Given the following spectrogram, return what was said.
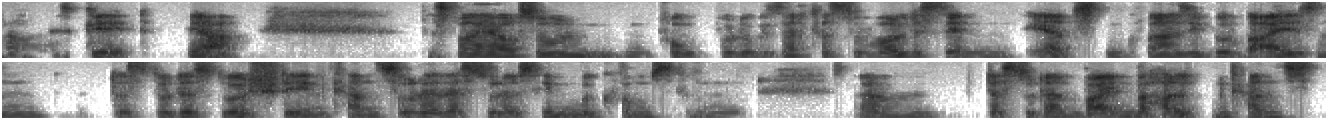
Aber es geht, ja. Das war ja auch so ein Punkt, wo du gesagt hast, du wolltest den Ärzten quasi beweisen, dass du das durchstehen kannst oder dass du das hinbekommst und ähm, dass du dein Bein behalten kannst.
